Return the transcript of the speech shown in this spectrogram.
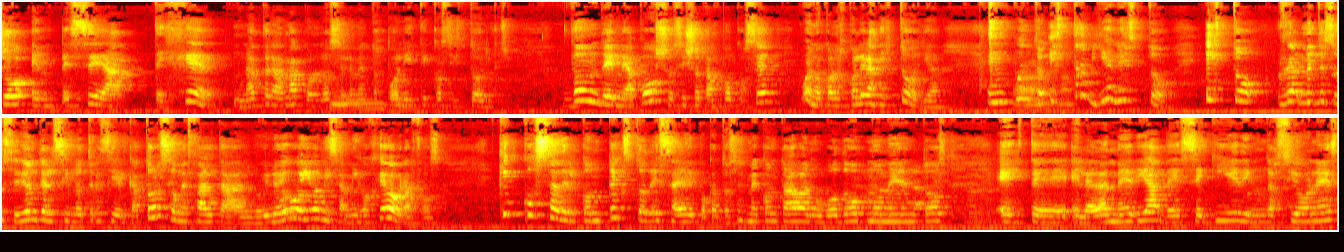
yo empecé a tejer una trama con los elementos políticos históricos. ¿Dónde me apoyo si yo tampoco sé? Bueno, con los colegas de historia. Encuentro, ¿está bien esto? ¿Esto realmente sucedió entre el siglo XIII y el XIV o me falta algo? Y luego iba a mis amigos geógrafos. ¿Qué cosa del contexto de esa época? Entonces me contaban, hubo dos momentos este, en la Edad Media de sequía, de inundaciones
